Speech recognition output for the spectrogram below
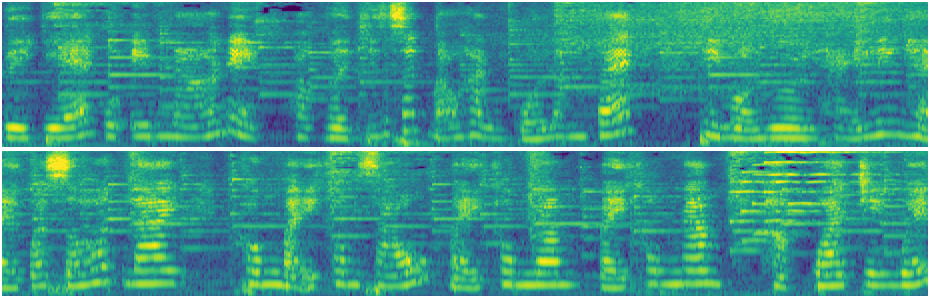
về giá của em nó nè, hoặc về chính sách bảo hành của Lâm Phát thì mọi người hãy liên hệ qua số hotline 0706 705 705 hoặc qua trang web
